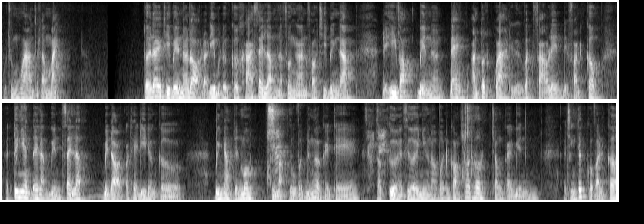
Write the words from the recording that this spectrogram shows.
của Trung Hoa rất là mạnh. Tới đây thì bên đỏ đã đi một đường cờ khá sai lầm là phương án pháo chí bình nam để hy vọng bên ờ, đen ăn tuất qua thì vật pháo lên để phản công. Ờ, tuy nhiên đây là biến sai lầm. Bên đỏ có thể đi đường cờ binh 5 tuyến 1 thì mặc dù vẫn đứng ở cái thế, ở cửa dưới nhưng nó vẫn còn tốt hơn trong cái biến ờ, chính thức của ván cờ.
